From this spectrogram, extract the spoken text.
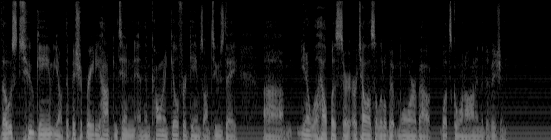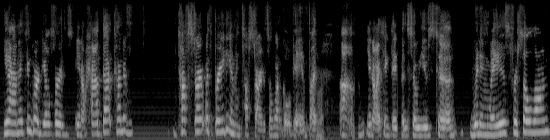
those two games, you know, the Bishop Brady Hopkinton and then Conant Gilford games on Tuesday, um, you know, will help us or, or tell us a little bit more about what's going on in the division. Yeah, and I think where Gilford's, you know, had that kind of tough start with Brady. I mean, tough start. It's a one goal game, but sure. um, you know, I think they've been so used to winning ways for so long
